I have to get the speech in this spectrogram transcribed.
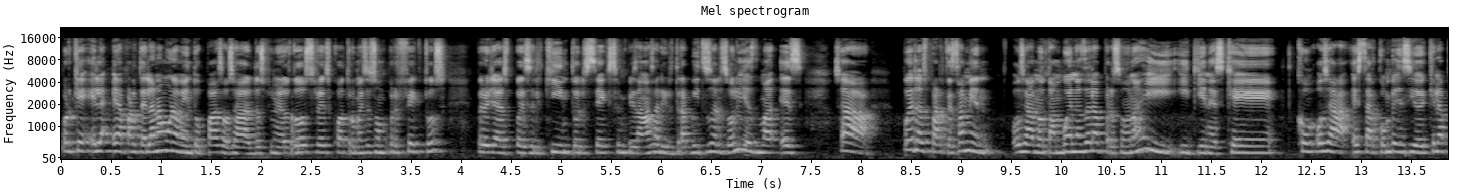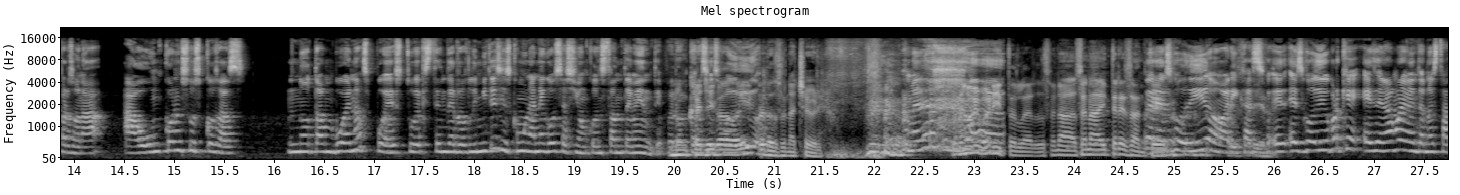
porque el, aparte del enamoramiento pasa, o sea, los primeros dos, tres, cuatro meses son perfectos, pero ya después el quinto, el sexto empiezan a salir trapitos al sol y es más, es, o sea, pues las partes también, o sea, no tan buenas de la persona y, y tienes que, o sea, estar convencido de que la persona, aún con sus cosas no tan buenas, puedes tú extender los límites y es como una negociación constantemente. Pero, Nunca he sí es llegado ahí, jodido. pero suena chévere. Suena muy bonito, la verdad. Suena, suena interesante. Pero es jodido, marica. Es, es- es jodido porque ese enamoramiento no está,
